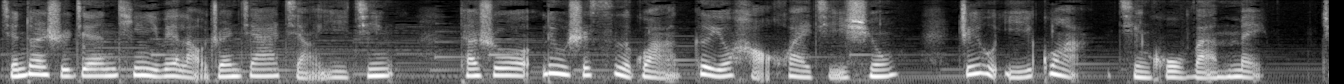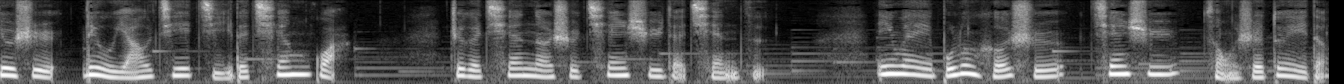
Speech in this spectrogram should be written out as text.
前段时间听一位老专家讲易经，他说六十四卦各有好坏吉凶，只有一卦近乎完美，就是六爻皆吉的谦卦。这个谦呢是谦虚的谦字，因为不论何时，谦虚总是对的。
